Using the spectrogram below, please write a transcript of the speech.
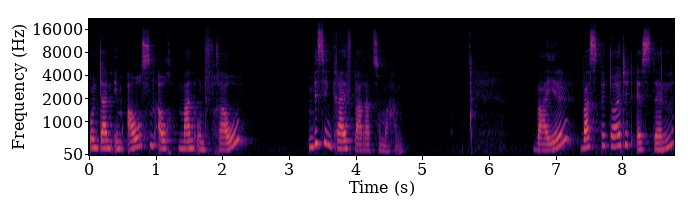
und dann im Außen auch Mann und Frau ein bisschen greifbarer zu machen. Weil, was bedeutet es denn,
